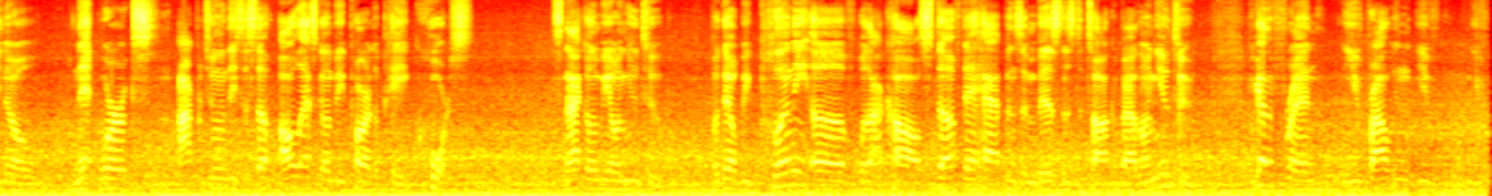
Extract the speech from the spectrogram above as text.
you know, networks, opportunities and stuff, all that's going to be part of the paid course. It's not going to be on YouTube, but there'll be plenty of what I call stuff that happens in business to talk about on YouTube. We've got a friend, you've probably, you've, you've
